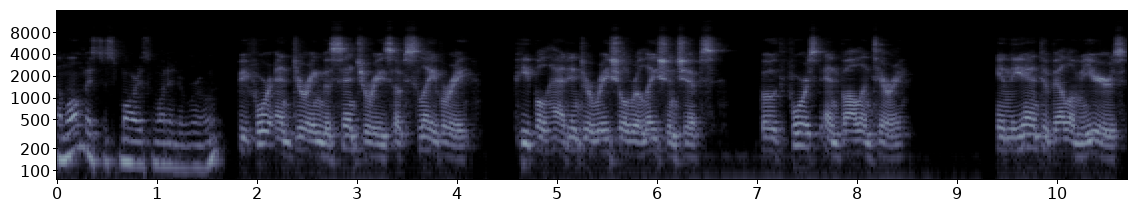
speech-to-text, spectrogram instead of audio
Come on, Mr. Smartest one in the room. Before and during the centuries of slavery, people had interracial relationships, both forced and voluntary. In the antebellum years,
